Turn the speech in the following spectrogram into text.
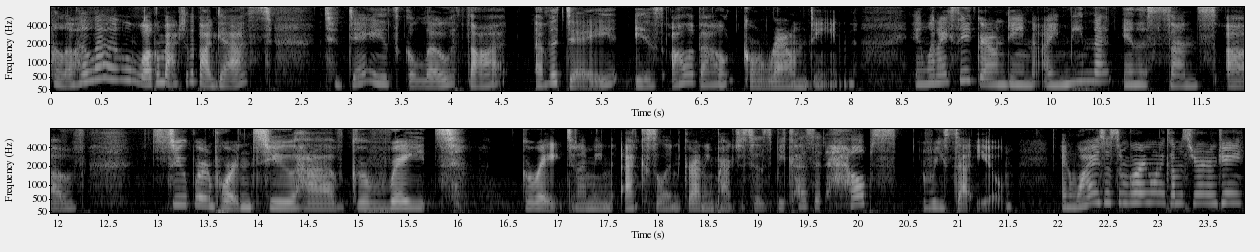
Hello, hello. Welcome back to the podcast. Today's glow thought of the day is all about grounding. And when I say grounding, I mean that in the sense of super important to have great, great, and I mean excellent grounding practices because it helps reset you. And why is this important when it comes to your energy?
